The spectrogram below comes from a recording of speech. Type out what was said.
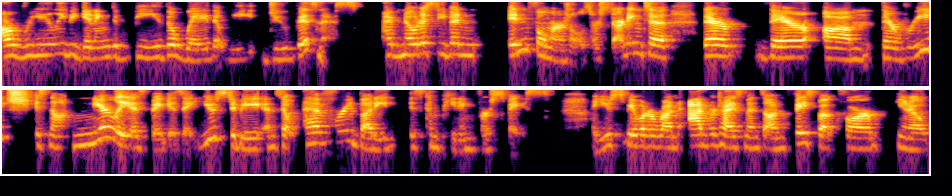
are really beginning to be the way that we do business. I've noticed even infomercials are starting to their their um their reach is not nearly as big as it used to be and so everybody is competing for space I used to be able to run advertisements on Facebook for, you know,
